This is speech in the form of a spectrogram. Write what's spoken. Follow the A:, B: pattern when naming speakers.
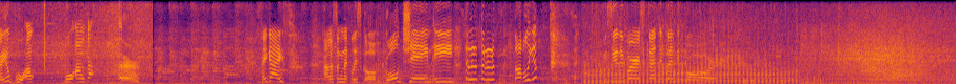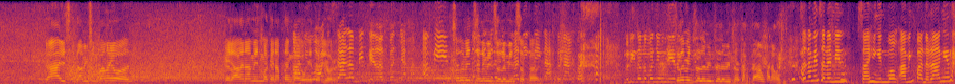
A: Kayo buang buang ka. Arr! Hey guys. Ang asang necklace ko, gold chain, a tulalut, W. Miss Universe 2024.
B: Guys, ang daming sumpa ngayon. Kailangan namin maghanap ng bagong interior.
A: Salamin, kailan ba niya? Amin.
B: Salamin, salamin, salamin sa ba...
A: Malinaw naman yung lyrics.
B: Salamin, salamin, salamin sa takdaang panahon.
A: Salamin, salamin, sa hingin mo ang aming panalangin.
